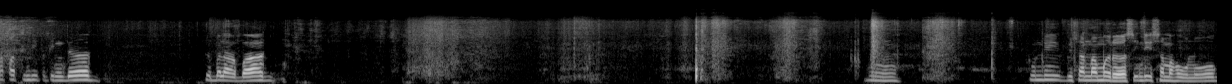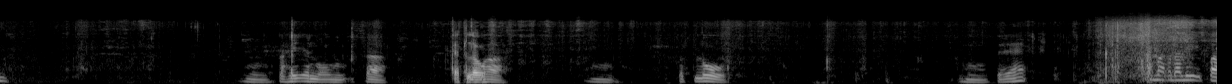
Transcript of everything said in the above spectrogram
Dapat hindi patindag. Sa balabag. Hmm. Kundi bisan mameres, hindi sa mahulog. Tahian mo sa Tatlo. dalawa. Hmm. Tatlo. Hmm, te. Tama kadali pa.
